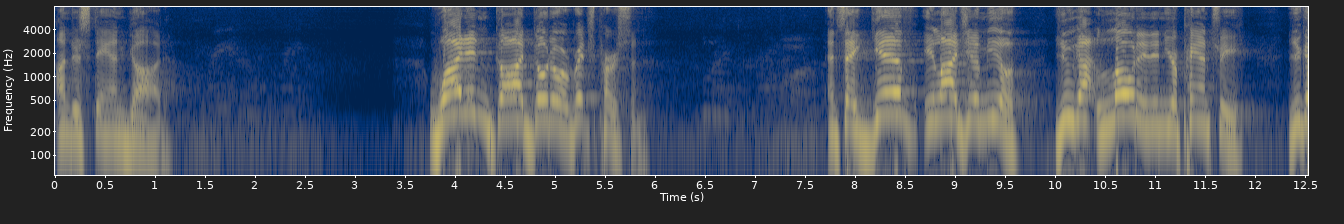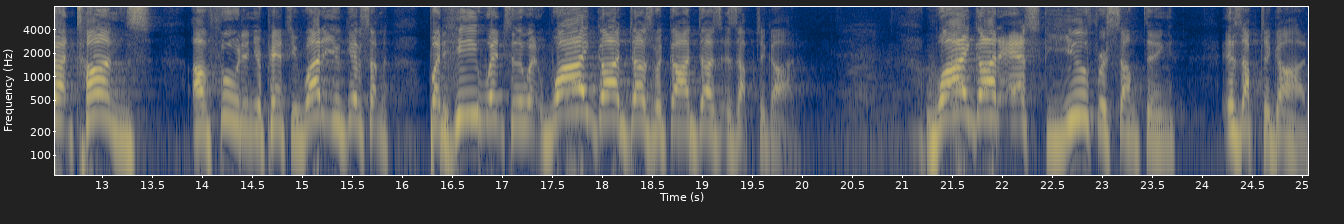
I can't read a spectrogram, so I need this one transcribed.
understand God. Why didn't God go to a rich person and say, Give Elijah a meal? You got loaded in your pantry, you got tons of food in your pantry. Why don't you give something? But he went to the way. Why God does what God does is up to God. Why God asks you for something is up to God.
